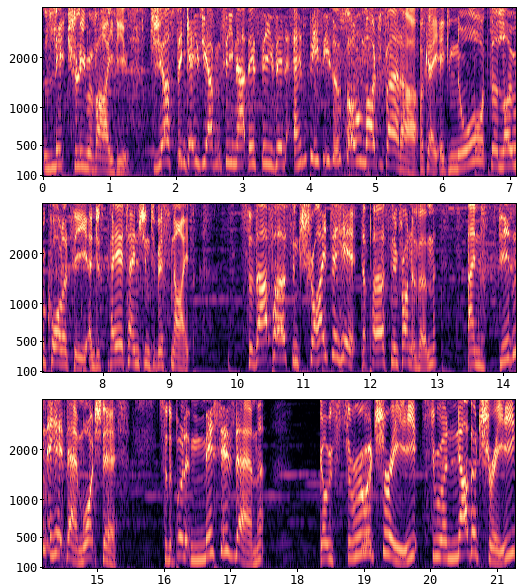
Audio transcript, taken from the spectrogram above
literally revive you. Just in case you haven't seen that this season, NPCs are so much better. Okay, ignore the low quality and just pay attention to this snipe. So that person tried to hit the person in front of them and didn't hit them. Watch this. So the bullet misses them, goes through a tree, through another tree,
